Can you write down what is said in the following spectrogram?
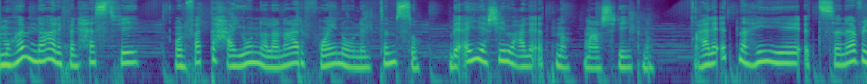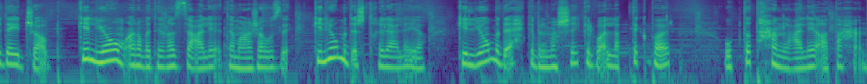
المهم نعرف نحس فيه ونفتح عيوننا لنعرف وينه ونلتمسه بأي شي بعلاقتنا مع شريكنا. علاقتنا هي it's an everyday job. كل يوم أنا بدي غذي علاقتي مع جوزي. كل يوم بدي أشتغل عليها. كل يوم بدي أحكي بالمشاكل وإلا بتكبر وبتطحن العلاقة طحن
